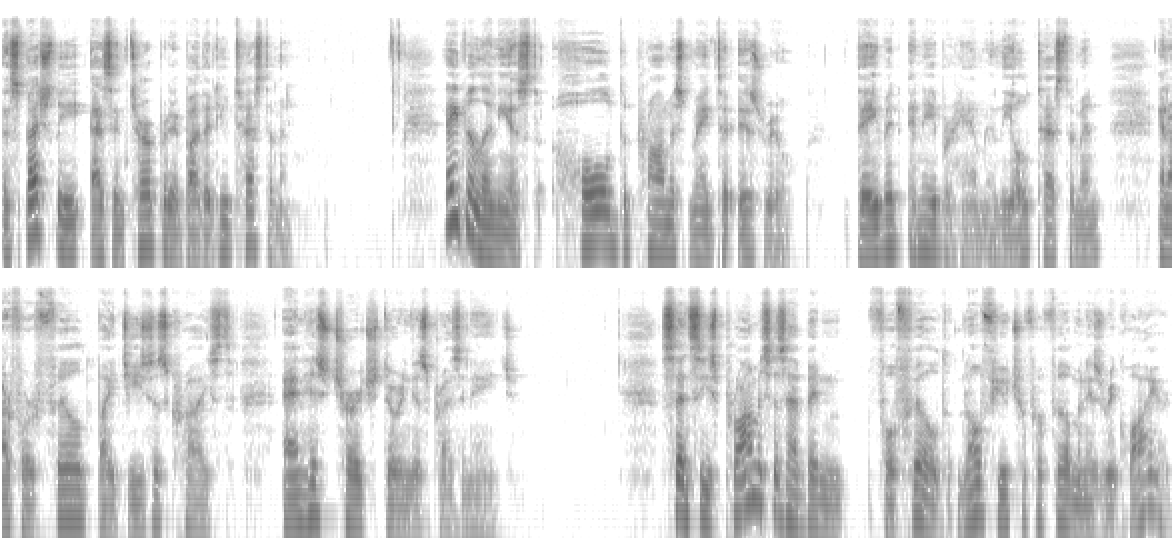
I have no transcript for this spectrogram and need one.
especially as interpreted by the New Testament. Amillennialists hold the promise made to Israel, David, and Abraham in the Old Testament and are fulfilled by Jesus Christ and his church during this present age. Since these promises have been fulfilled, no future fulfillment is required.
